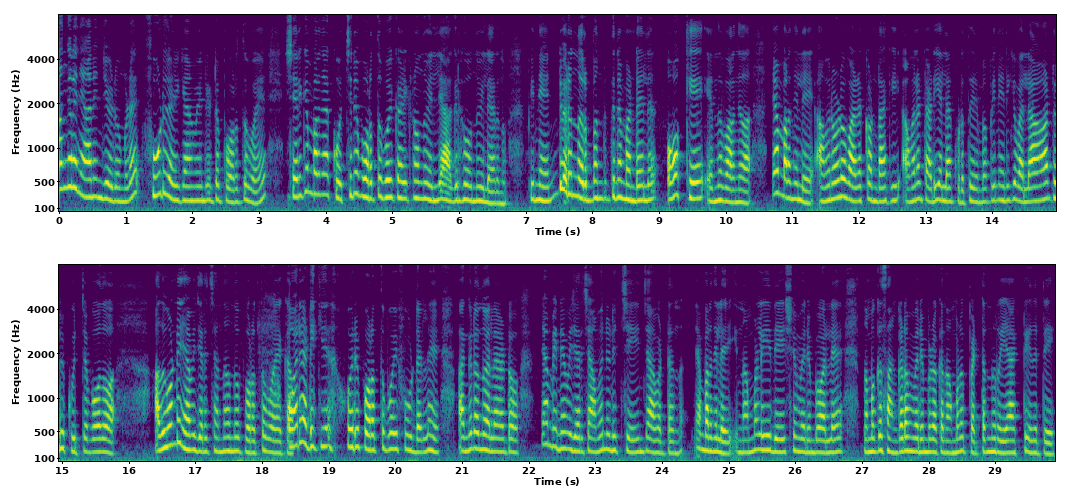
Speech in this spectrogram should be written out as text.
അങ്ങനെ ഞാനും ചേടും കൂടെ ഫുഡ് കഴിക്കാൻ വേണ്ടിയിട്ട് പുറത്ത് പോയി. ശരിക്കും പറഞ്ഞാൽ കൊച്ചിന് പുറത്ത് പോയി കഴിക്കണമെന്ന് വലിയ ആഗ്രഹമൊന്നുമില്ലായിരുന്നു. പിന്നെ എന്റെ ഒരു നിർബന്ധത്തിന്റെ മണ്ടയിൽ ഓക്കെ എന്ന് പറഞ്ഞതാണ് ഞാൻ പറഞ്ഞില്ലേ അവനോട് വഴക്കുണ്ടാക്കി അവനെ തടിയെല്ലാം കൊടുത്തു കഴിയുമ്പോൾ പിന്നെ എനിക്ക് വല്ലാണ്ടൊരു കുറ്റബോധമാണ് അതുകൊണ്ട് ഞാൻ വിചാരിച്ചു അന്ന് ഒന്ന് പുറത്ത് പോയേക്കാം. ഒരടിക്ക് ഒരു പുറത്ത് പോയി ഫുഡല്ലേ അങ്ങനെയൊന്നും അല്ല കേട്ടോ. ഞാൻ പിന്നെ വിചാരിച്ചു അവനൊരു ചേഞ്ച് ആവട്ടെ എന്ന് ഞാൻ പറഞ്ഞില്ലേ നമ്മൾ ഈ ദേഷ്യം വരുമ്പോൾ അല്ലെ നമുക്ക് സങ്കടം വരുമ്പോഴൊക്കെ നമ്മൾ പെട്ടെന്ന് റിയാക്ട് ചെയ്തിട്ടേ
